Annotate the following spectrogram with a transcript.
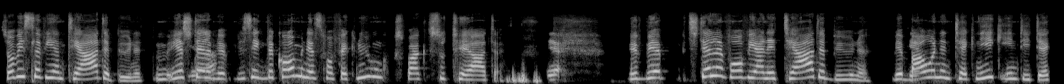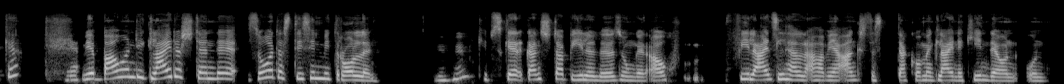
So ein bisschen wie eine Theaterbühne. Wir, stellen, ja. wir, wir, sind, wir kommen jetzt vom Vergnügungspark zu Theater. Ja. Wir, wir stellen vor wie eine Theaterbühne. Wir ja. bauen eine Technik in die Decke. Wir bauen die Kleiderstände so, dass die sind mit Rollen. Mhm. Gibt es ganz stabile Lösungen, auch viele Einzelhändler haben ja Angst, dass da kommen kleine Kinder und, und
